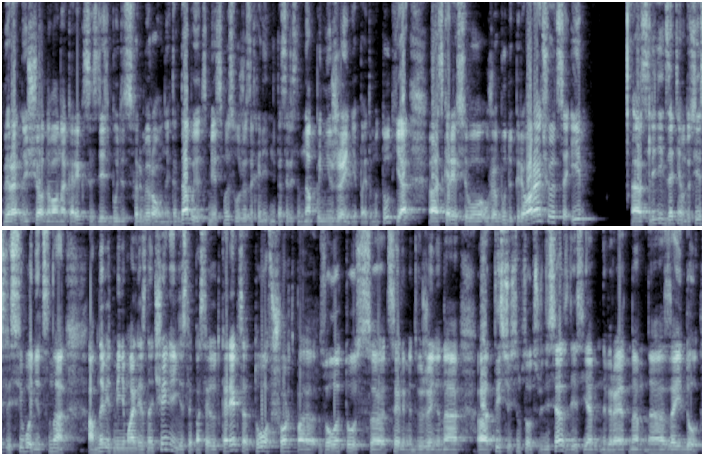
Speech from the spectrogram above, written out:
вероятно, еще одна волна коррекции здесь будет сформирована. И тогда будет иметь смысл уже заходить непосредственно на понижение. Поэтому тут я, скорее всего, уже буду переворачиваться и а, следить за тем, то есть если сегодня цена обновит минимальные значения, если последует коррекция, то в шорт по золоту с целями движения на 1760 а, здесь я, вероятно, а, зайду.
